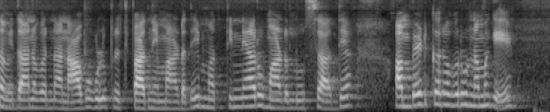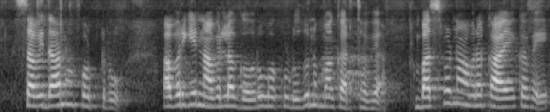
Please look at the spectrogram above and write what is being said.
ಸಂವಿಧಾನವನ್ನು ನಾವುಗಳು ಪ್ರತಿಪಾದನೆ ಮಾಡದೆ ಮತ್ತಿನ್ಯಾರು ಮಾಡಲು ಸಾಧ್ಯ? ಅಂಬೇಡ್ಕರ್ ಅವರು ನಮಗೆ ಸಂವಿಧಾನ ಕೊಟ್ಟರು. ಅವರಿಗೆ ನಾವೆಲ್ಲ ಗೌರವ ಕೊಡುವುದು ನಮ್ಮ ಕರ್ತವ್ಯ. ಬಸವಣ್ಣ ಅವರ ಕಾಯಕವೇ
